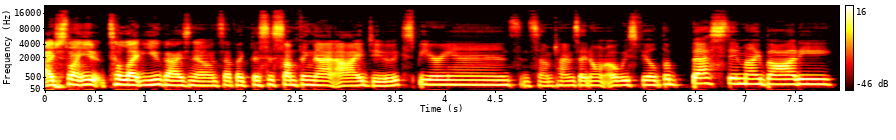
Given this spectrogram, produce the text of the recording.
I just want you to let you guys know and stuff like this is something that I do experience, and sometimes I don't always feel the best in my body.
